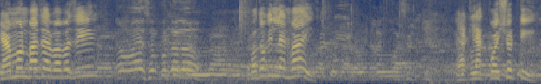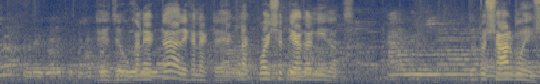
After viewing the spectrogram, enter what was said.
কেমন বাজার বাবাজি? কত কিনলেন ভাই? এক লাখ পঁয়ষট্টি। এই যে ওখানে একটা আর এখানে একটা, এক লাখ পঁয়ষট্টি হাজার নিয়ে যাচ্ছে। দুটো সার মহিষ।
